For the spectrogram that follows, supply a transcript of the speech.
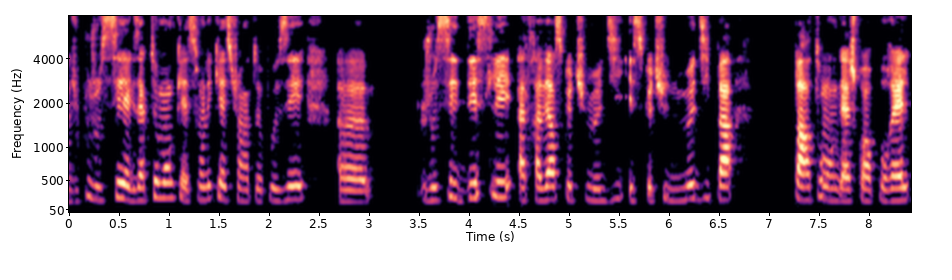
du coup, je sais exactement quelles sont les questions à te poser. je sais déceler à travers ce que tu me dis et ce que tu ne me dis pas par ton langage corporel.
